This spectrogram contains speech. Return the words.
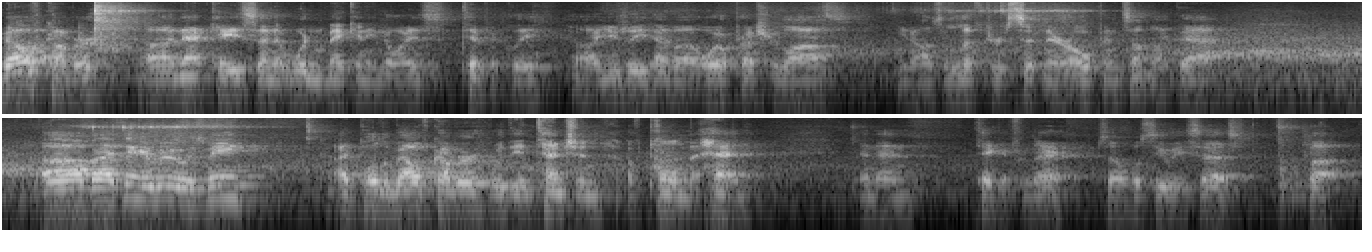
valve cover. Uh, in that case, then it wouldn't make any noise typically. Uh, usually you'd have an oil pressure loss, you know, as a lifter sitting there open, something like that. Uh, but I think if it was me, I'd pull the valve cover with the intention of pulling the head and then take it from there. So we'll see what he says. But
